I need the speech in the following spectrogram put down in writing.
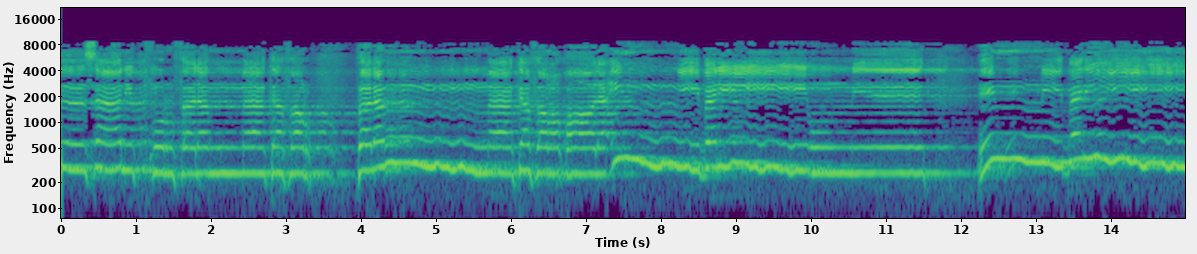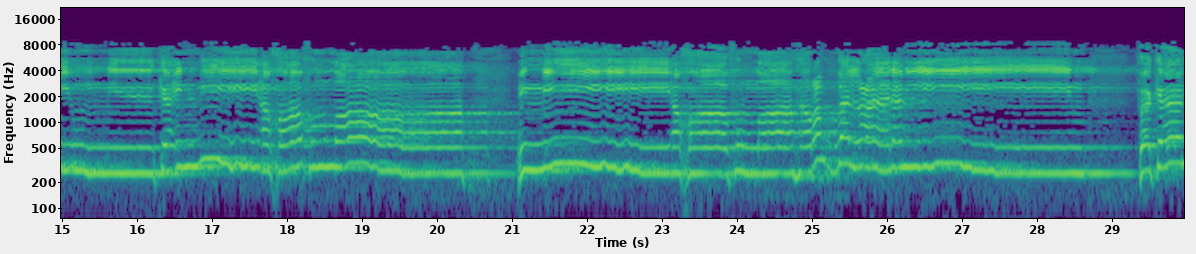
اكفر فلما كفر فلما كفر قال إني بريء منك إني بريء منك إني أخاف الله إني أخاف الله رب العالمين. فكان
